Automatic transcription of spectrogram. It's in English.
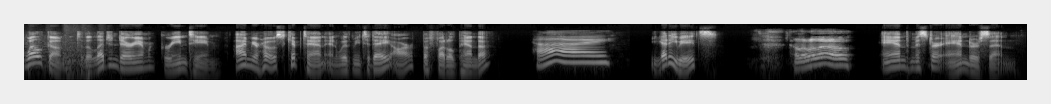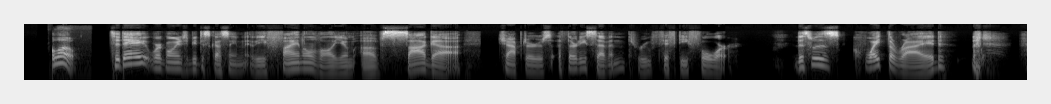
Welcome to the Legendarium Green Team. I'm your host, Kiptan, and with me today are Befuddled Panda, Hi. Yeti Beats, Hello, hello. and Mr. Anderson. Hello. Today we're going to be discussing the final volume of Saga, chapters 37 through 54. This was quite the ride.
